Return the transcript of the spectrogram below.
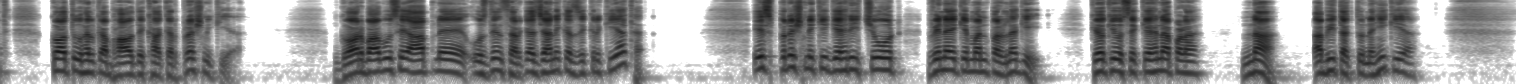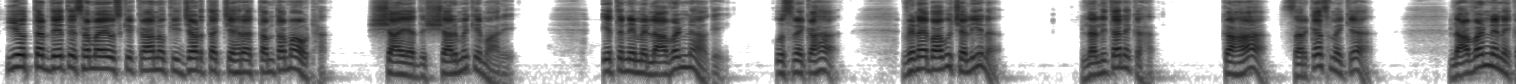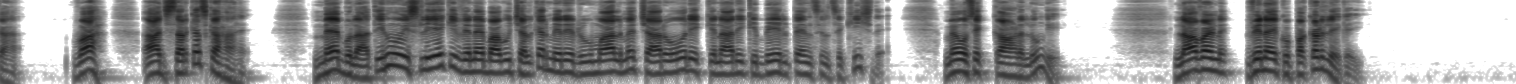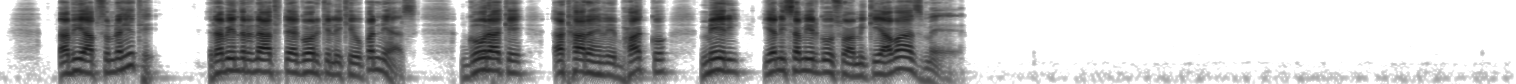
कौतूहल का भाव दिखाकर प्रश्न किया, गौर बाबू से आपने उस दिन सर्कस जाने का ज़िक्र किया था? इस प्रश्न की गहरी चोट विनय के मन पर लगी। क्योंकि उसे कहना पड़ा, ना, अभी तक तो नहीं किया। ये उत्तर देते समय उसके कानों की जड़ तक चेहरा तमतमा उठा। शायद शर्म के मारे। इतने में लावण्य आ गई। उसने कहा, विनय बाबू, चलिए ना। ललिता ने कहा कहा? सर्कस में क्या? लावण्य ने कहा, वाह, आज सर्कस कहाँ है? मैं बुलाती हूँ इसलिए कि विनय बाबू चलकर मेरे रूमाल में चारों ओर एक किनारे की बेल पेंसिल से खींच दे। मैं उसे काढ़ लूँगी। लावण विनय को पकड़ ले गई। अभी आप सुन रहे थे रविन्द्रनाथ टैगोर के लिखे उपन्यास, गोरा के अठारहवें भाग को मेरी यानी समीर गोस्वामी की आवाज़ में।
